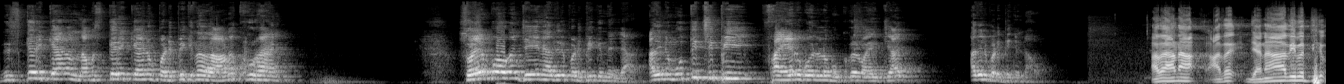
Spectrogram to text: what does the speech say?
നിസ്കരിക്കാനും നമസ്കരിക്കാനും പഠിപ്പിക്കുന്നതാണ് ഖുറാൻ സ്വയംഭോഗം ചെയ്യാൻ അതിൽ പഠിപ്പിക്കുന്നില്ല. അതിന് മുത്തിച്ചിപ്പി ഫയർ പോലുള്ള ബുക്കുകൾ വായിച്ചാൽ അതിൽ പഠിപ്പിക്കുന്നുണ്ടാവും. അതാണ് അത് ജനാധിപത്യം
